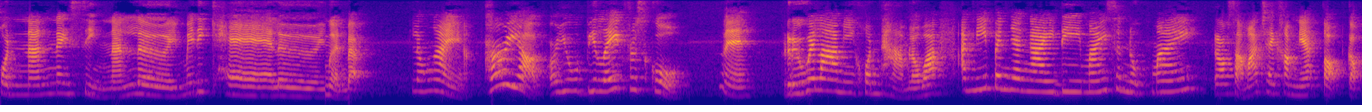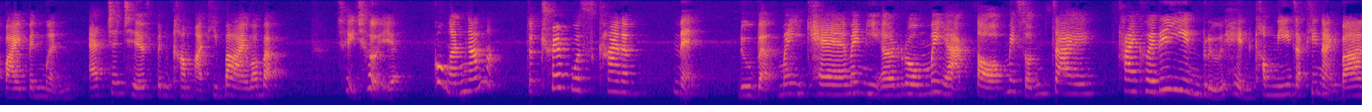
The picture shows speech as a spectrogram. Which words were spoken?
คนนั้นในสิ่งนั้นเลย ไม่ได้แคร์เลย เหมือนแบบ แล้วไงอะ hurry up or you will be late for school แหมหรือเวลามีคนถามเราว่า อันนี้เป็นยังไงดีไหมสนุกไหม เราสามารถใช้คำนี้ตอบกลับไปเป็นเหมือน adjective เป็นคำอธิบายว่าแบบ เฉยๆอะก็งั้นๆอะ the trip was kind of meh ดูแบบไม่แคร์ไม่มีอารมณ์ ไม่อยากตอบไม่สนใจ ใครเคยได้ยินหรือเห็นคำนี้จากที่ไหนบ้าง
